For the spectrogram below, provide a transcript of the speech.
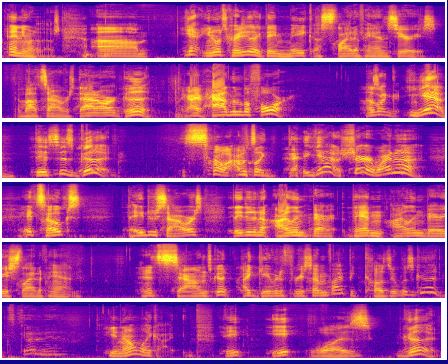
any one of those. Um, yeah, you know what's crazy? Like they make a sleight of hand series about sours that are good. Like I've had them before. I was like, yeah, this is good. So I was like, yeah, sure, why not? It's hoax. They do sours. They did an island berry. They had an island berry sleight of hand, and it sounds good. I gave it a three seven five because it was good. It's Good man. you know like I- it it was good.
